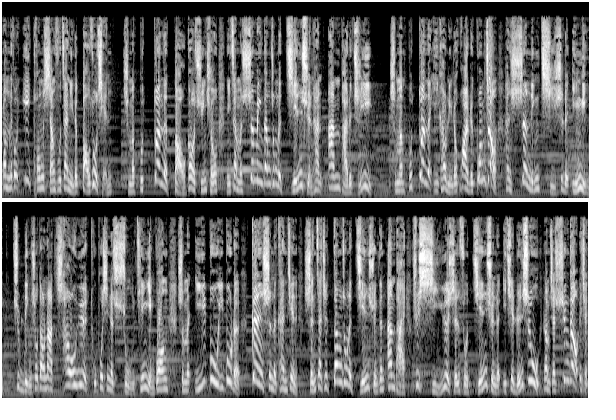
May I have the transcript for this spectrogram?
让我们能够一同降服在你的宝座前，什么不断的祷告寻求你在我们生命当中的拣选和安排的旨意。使我们不断的依靠你的话语的光照和圣灵启示的引领，去领受到那超越突破性的属天眼光。使我们一步一步的更深的看见神在这当中的拣选跟安排，去喜悦神所拣选的一切人事物。让我们再宣告，而且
